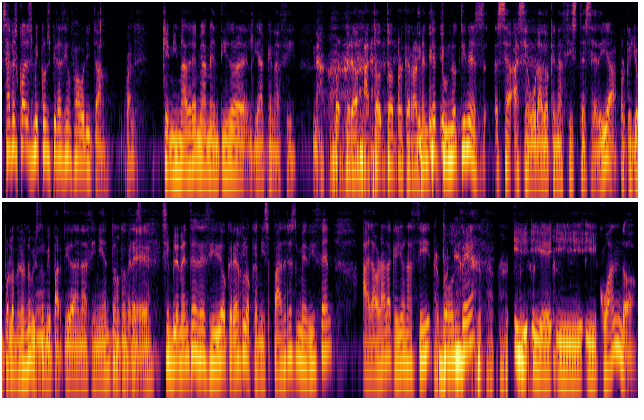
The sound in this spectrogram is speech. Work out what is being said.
¿Sabes cuál es mi conspiración favorita? ¿Cuál? Que mi madre me ha mentido el día que nací. Pero a to- to- porque realmente tú no tienes se- asegurado que naciste ese día, porque yo por lo menos no he visto mi partida de nacimiento, entonces Hombre. simplemente he decidido creer lo que mis padres me dicen a la hora a la que yo nací, dónde y, y- y- y cuándo.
